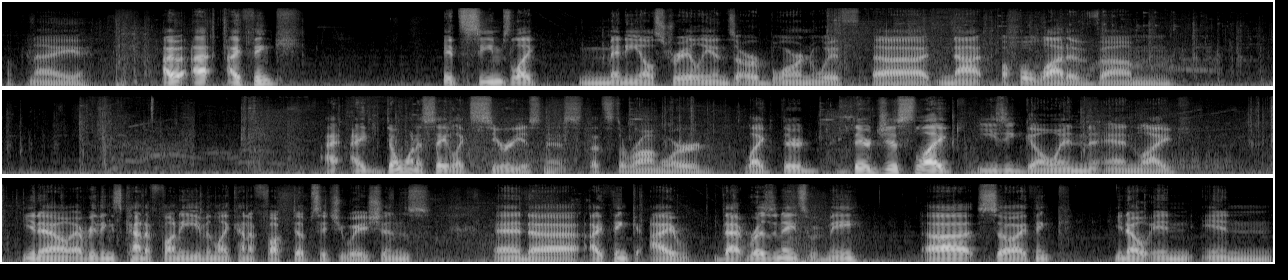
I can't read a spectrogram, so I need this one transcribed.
what can I... I, I, I think it seems like many Australians are born with uh, not a whole lot of... Um, I, I don't want to say like seriousness. That's the wrong word. Like they're they're just like easygoing and like you know, everything's kind of funny, even like kind of fucked up situations. And uh, I think I that resonates with me. Uh, so I think you know, in in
